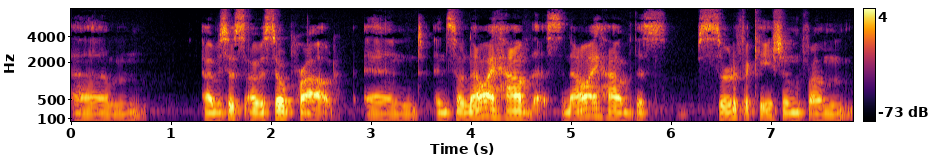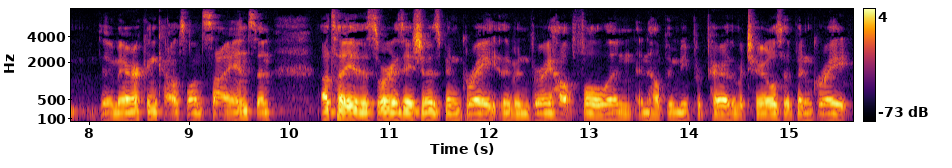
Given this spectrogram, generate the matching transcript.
um, i was just i was so proud and and so now i have this now i have this certification from the American Council on Science. And I'll tell you, this organization has been great. They've been very helpful in, in helping me prepare. The materials have been great.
